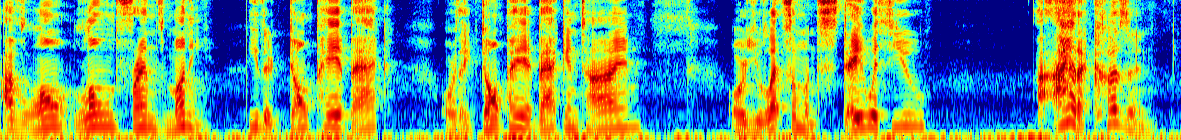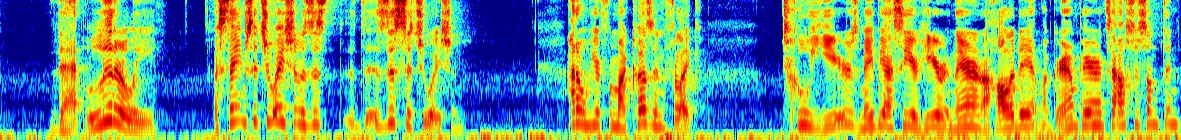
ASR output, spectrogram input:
I've loan, loaned friends money. Either don't pay it back, or they don't pay it back in time, or you let someone stay with you I had a cousin that literally the same situation as this is this situation. I don't hear from my cousin for like two years. Maybe I see her here and there on a holiday at my grandparents' house or something.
